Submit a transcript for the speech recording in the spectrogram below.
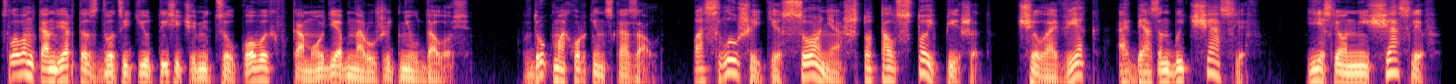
Словом, конверта с двадцатью тысячами целковых в комоде обнаружить не удалось. Вдруг Махоркин сказал, «Послушайте, Соня, что Толстой пишет. Человек обязан быть счастлив. Если он несчастлив,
